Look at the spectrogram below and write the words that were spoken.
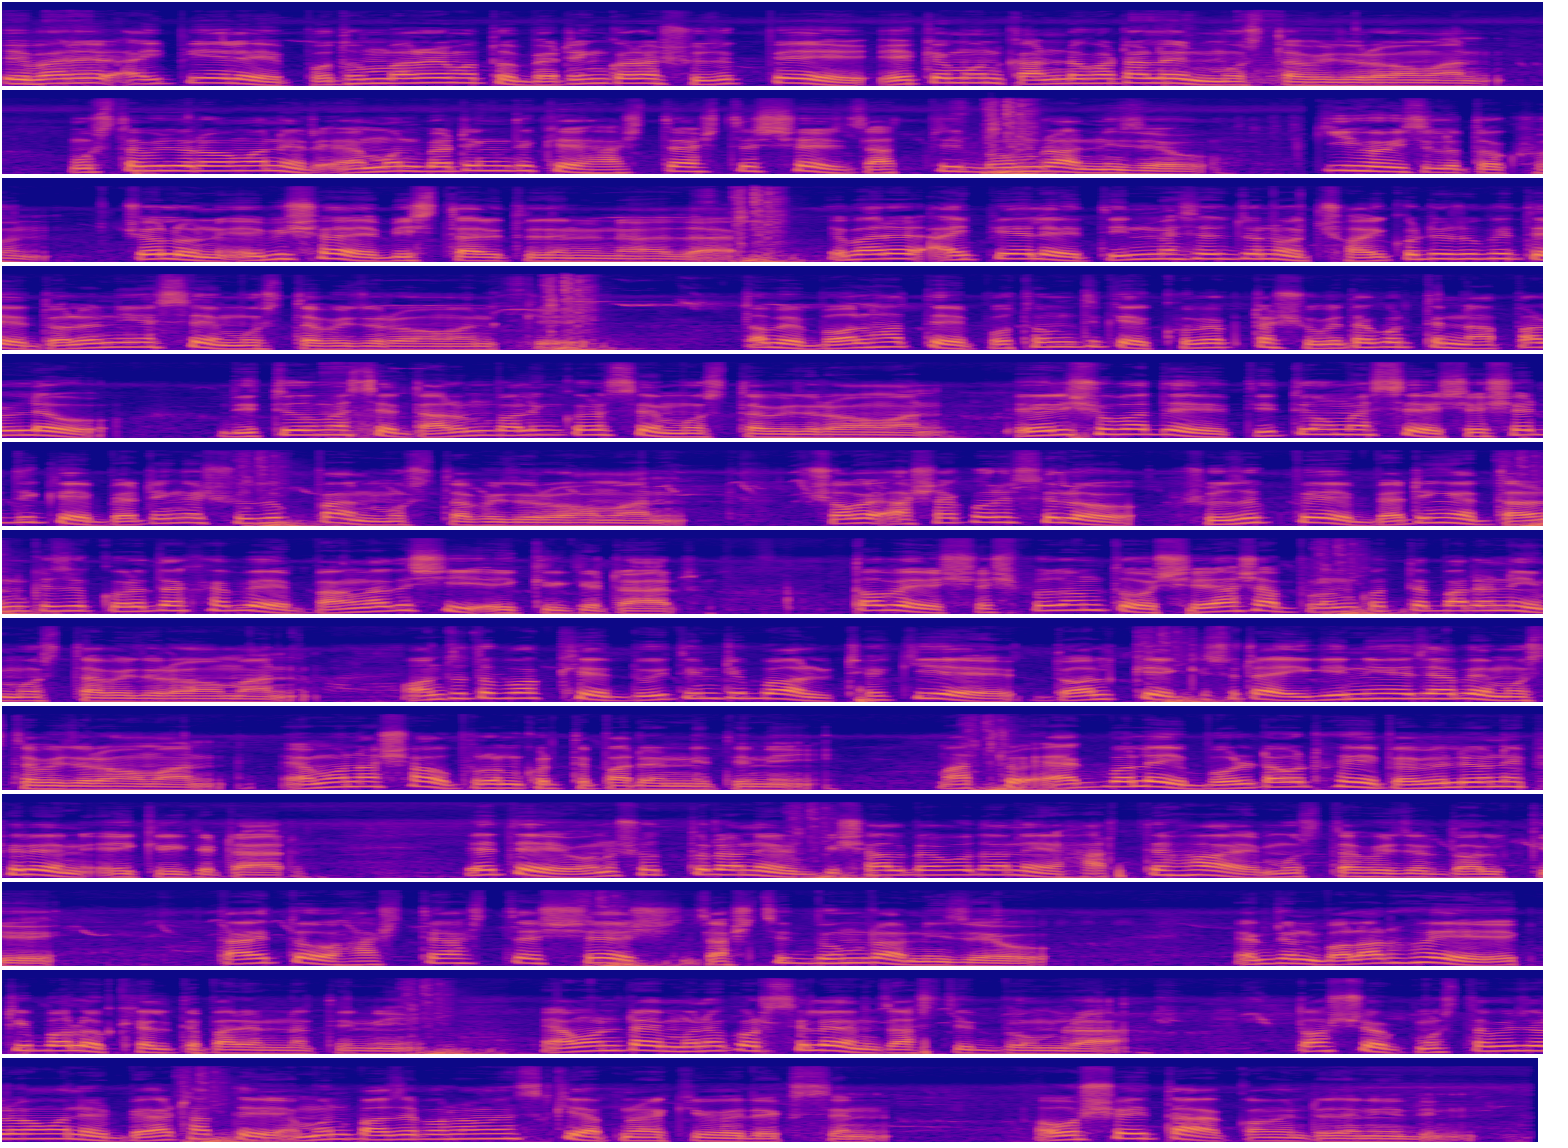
এবারের আইপিএলে প্রথমবারের মতো ব্যাটিং করার সুযোগ পেয়ে এ কেমন কাণ্ড ঘটালেন মুস্তাফিজুর রহমান? মুস্তাফিজুর রহমানের এমন ব্যাটিং দেখে হাসতে হাসতে শেষ জাসপ্রীত বুমরা নিজেও। কি হয়েছিল তখন? চলুন এ বিষয়ে বিস্তারিত জেনে নেওয়া যাক। এবারের আইপিএলে তিন ম্যাচের জন্য ছয় কোটি রুপিতে দলে নিয়েছে মুস্তাফিজুর রহমানকে। তবে বল হাতে প্রথম দিকে খুব একটা সুবিধা করতে না পারলেও দ্বিতীয় ম্যাচে দারুণ বোলিং করেছে মুস্তাফিজুর রহমান। এরই সুবাদে তৃতীয় ম্যাচে শেষের দিকে ব্যাটিংয়ের সুযোগ পান মুস্তাফিজুর রহমান। সবাই আশা করেছিল সুযোগ পেয়ে ব্যাটিংয়ে দারুণ কিছু করে দেখাবে বাংলাদেশি এই ক্রিকেটার তবে শেষ পর্যন্ত সে আশা পূরণ করতে পারেনি মুস্তাফিজুর রহমান। অন্ততপক্ষে দুই তিনটি বল ঠেকিয়ে দলকে কিছুটা এগিয়ে নিয়ে যাবে মুস্তাফিজুর রহমান। এমন আশাও পূরণ করতে পারেননি তিনি। মাত্র এক বলেই বোল্ট আউট হয়ে প্যাভিলিয়নে ফিরেন এই ক্রিকেটার এতে উনসত্তর রানের বিশাল ব্যবধানে হারতে হয় মুস্তাফিজের দলকে। তাই তো হাসতে হাসতে শেষ জাসপ্রীত বুমরা নিজেও। একজন বলার হয়ে একটি বলও খেলতে পারেন না তিনি। এমনটাই মনে করছিলেন জাসপ্রীত বুমরা। দর্শক, মুস্তাফিজুর রহমানের ব্যাট হাতে এমন বাজে পারফরমেন্স কি আপনারা কীভাবে দেখছেন? অবশ্যই তা কমেন্টে জানিয়ে দিন।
